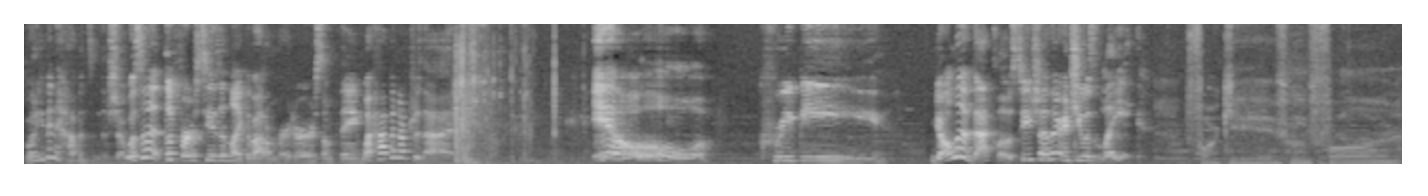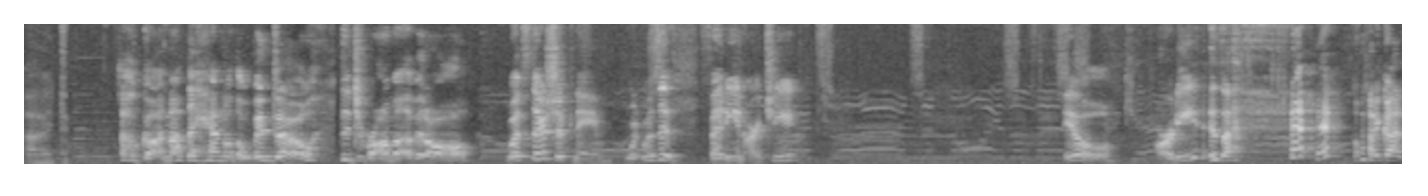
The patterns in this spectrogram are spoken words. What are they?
What even happens in the show? Wasn't it the first season like about a murder or something? What happened after that? Ew! Creepy. Y'all live that close to each other and she was late? Forgive me for I did. Oh god, not the hand on the window. The drama of it all. What's their ship name? What was it? Betty and Archie? Ew. Artie? Is that? oh my god,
